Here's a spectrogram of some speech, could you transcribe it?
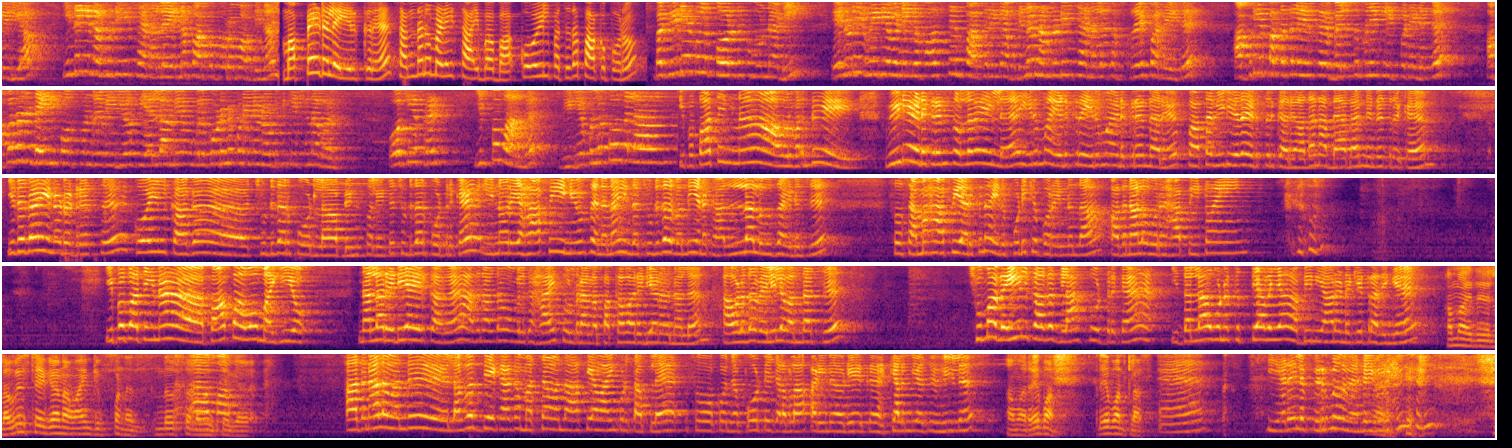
Media இன்னைக்கு நம்மளுடைய சேனல்ல என்ன பார்க்க போறோம் அப்படின்னா மப்பேடுல இருக்கிற சந்தனமலை சாய்பாபா கோவில் பத்தி தான் பார்க்க போறோம். பட் வீடியோக்குள்ள போறதுக்கு முன்னாடி என்னுடைய வீடியோவை நீங்க ஃபர்ஸ்ட் டைம் பாக்குறீங்க அப்படின்னா நம்மளுடைய சேனலை சப்ஸ்கிரைப் பண்ணிட்டு அப்படியே பக்கத்துல இருக்கிற பெல் சிம்பிளையும் கிளிக் பண்ணிடுங்க. அப்பதான் டெய்லி போஸ்ட் பண்ற வீடியோஸ் எல்லாமே உங்களுக்கு உடனுக்குடனே நோட்டிபிகேஷனா வரும். ஓகே ஃப்ரெண்ட்ஸ் இப்போ வாங்க வீடியோக்குள்ள போகலாம். இப்போ பார்த்தீங்கன்னா அவர் வந்து வீடியோ எடுக்கிறேன்னு சொல்லவே இல்லை. இருமா எடுக்கிறேன் இருமா எடுக்கிறேன்னாரு. பார்த்தா வீடியோ தான் எடுத்திருக்காரு. அதான் நான் பேபான்னு நின்றுட்டு இருக்கேன். இதை தான் என்னோட ட்ரெஸ்ஸு கோயிலுக்காக சுடிதார் போடலாம் அப்படின்னு சொல்லிட்டு சுடிதார் போட்டிருக்கேன். இன்னொரு ஹாப்பி நியூஸ் என்னென்னா இந்த சுடிதார் வந்து எனக்கு நல்லா லூஸ் ஆகிடுச்சு ஸோ செம ஹாப்பியாக இருக்குது நான் இதை பிடிக்க போகிறேன் இன்னும் தான். அதனால் ஒரு ஹாப்பி டொயின் இப்போ பார்த்தீங்கன்னா பாப்பாவும் மகியோ நல்லா ரெடியாக இருக்காங்க அதனால தான் உங்களுக்கு ஹாய் சொல்கிறாங்க பக்காவாக ரெடியானதுனால அவ்வளோதான் வெளியில் வந்தாச்சு. சும்மா வெயிலுக்காக கிளாஸ் போட்டிருக்கேன். இதெல்லாம் உனக்கு தேவையா அப்படின்னு யாரும் என்ன கேட்டுறாதீங்க. ஆமாம் இது லவ்வர்ஸ் டேக்காக நான் வாங்கி கிஃப்ட் பண்ணது. இந்த வருஷம் லவ்வர்ஸ் டேக்காக அதனால வந்து லவர்ஸ் டேக்காக மச்சான் வந்து ஆசையாக வாங்கி கொடுத்தாப்புல. ஸோ கொஞ்சம் போட்டு ஜலபலா அப்படின்னு அப்படியே கிளம்பியாச்சு வெளியில். ஆமாம் ரேபான் ரேபான் கிளாஸ் இடையில பெருமல் வேற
